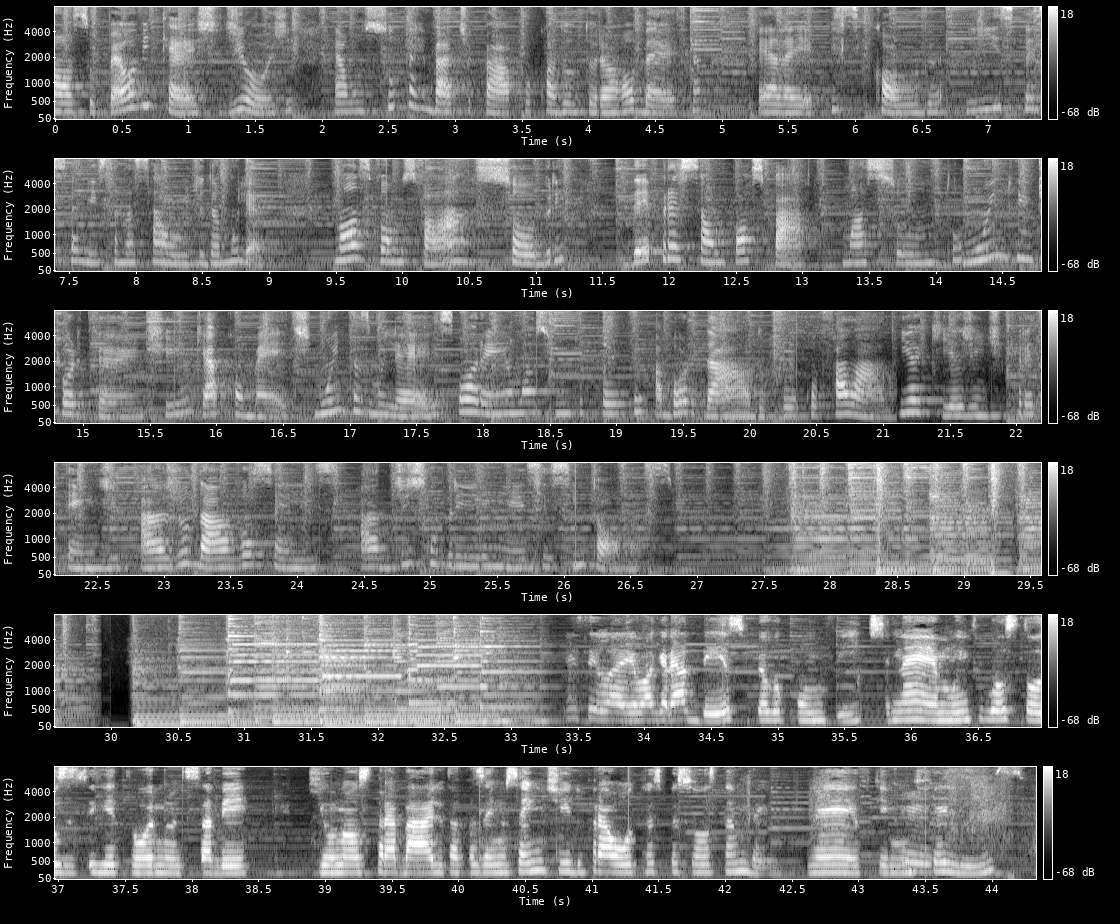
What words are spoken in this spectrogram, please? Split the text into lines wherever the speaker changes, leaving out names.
nosso Pelvicast de hoje é um super bate-papo com a doutora Roberta. Ela é psicóloga e especialista na saúde da mulher. Nós vamos falar sobre depressão pós-parto, um assunto muito importante que acomete muitas mulheres, porém é um assunto pouco abordado, pouco falado. E aqui a gente pretende ajudar vocês a descobrirem esses sintomas.
Priscila, eu agradeço pelo convite, né? É muito gostoso esse retorno de saber que o nosso trabalho está fazendo sentido para outras pessoas também, né? Eu fiquei muito Isso. feliz.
